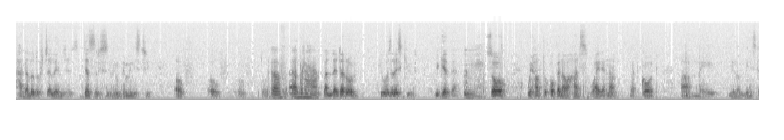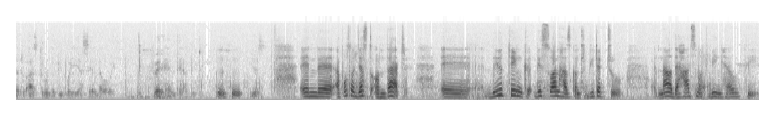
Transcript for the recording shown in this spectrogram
had a lot of challenges just receiving the ministry of of of, Of Abraham. But later on, he was rescued. You get that? So we have to open our hearts wide enough that God uh, may, you know, minister to us through the people He has sent our way. Very healthy habit. Yes. And uh, Apostle, just on that, uh, do you think this one has contributed to now the hearts not being healthy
